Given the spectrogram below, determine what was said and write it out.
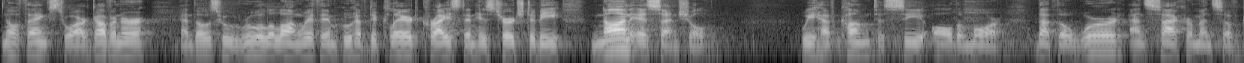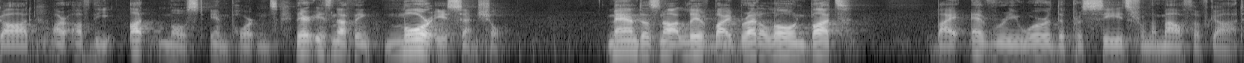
No thanks to our governor and those who rule along with him, who have declared Christ and his church to be non essential, we have come to see all the more that the word and sacraments of God are of the utmost importance. There is nothing more essential. Man does not live by bread alone, but by every word that proceeds from the mouth of God.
